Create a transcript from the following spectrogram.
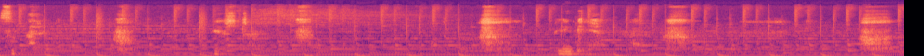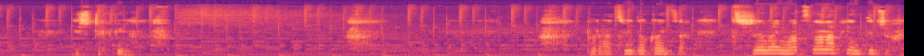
Super. Jeszcze. Pięknie. Jeszcze chwilę. Pracuj do końca. Trzymaj mocno napięty brzuch.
